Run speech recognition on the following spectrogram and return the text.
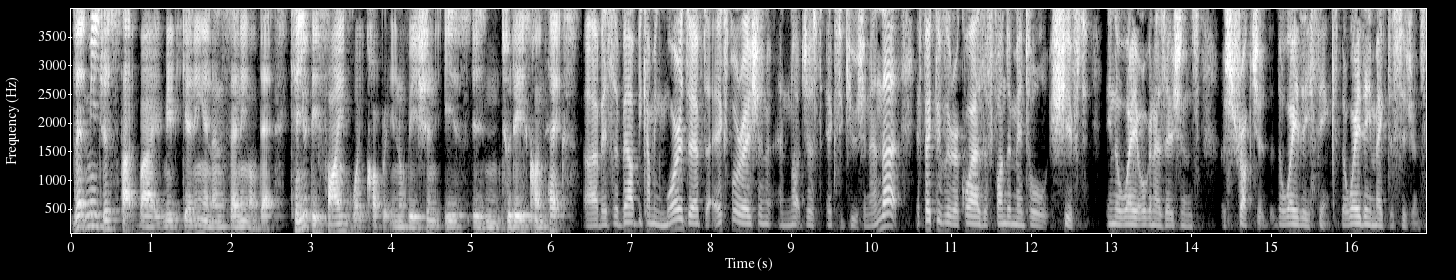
let me just start by maybe getting an understanding of that. Can you define what corporate innovation is in today's context? Um, it's about becoming more adept at exploration and not just execution. And that effectively requires a fundamental shift in the way organizations are structured, the way they think, the way they make decisions.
